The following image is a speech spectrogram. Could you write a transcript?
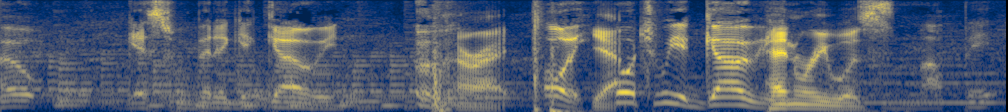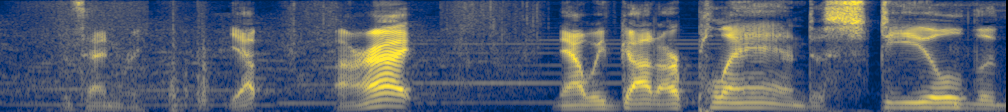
Well, guess we better get going. All right. Oi, Yeah. watch where you're going. Henry was Muppet. is Henry. Yep. All right. Now we've got our plan to steal the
